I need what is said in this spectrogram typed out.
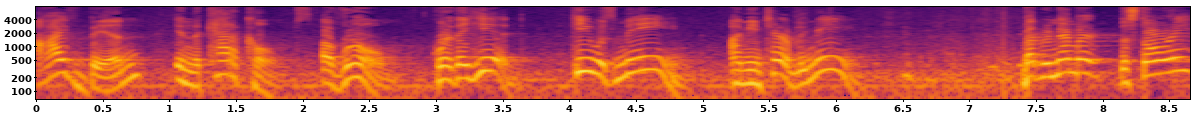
I've been in the catacombs of Rome where they hid. He was mean. I mean, terribly mean. But remember the story?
